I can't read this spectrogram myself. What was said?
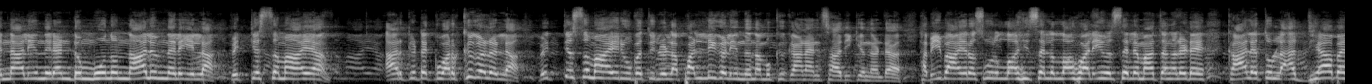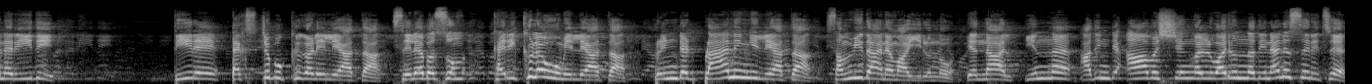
എന്നാൽ ഇന്ന് രണ്ടും മൂന്നും നാലും നിലയില്ല വ്യത്യസ്തമായ ആർക്കിടെക്ട് വർക്കുകളല്ല വ്യത്യസ്തമായ രൂപത്തിലുള്ള പള്ളികൾ ഇന്ന് നമുക്ക് കാണാൻ സാധിക്കുന്നുണ്ട്. ഹബീബായ റസൂലുള്ളാഹി സല്ലാഹു അലൈഹി വസല്ലമ തങ്ങളുടെ കാലത്തുള്ള അധ്യാപന രീതി തീരെ ടെക്സ്റ്റ് ബുക്കുകളില്ലാത്ത സിലബസും കരിക്കുലവും ഇല്ലാത്ത പ്രിന്റഡ് പ്ലാനിംഗ് ഇല്ലാത്ത സംവിധാനമായിരുന്നു. എന്നാൽ ഇന്ന് അതിന്റെ ആവശ്യങ്ങൾ വരുന്നതിനനുസരിച്ച്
